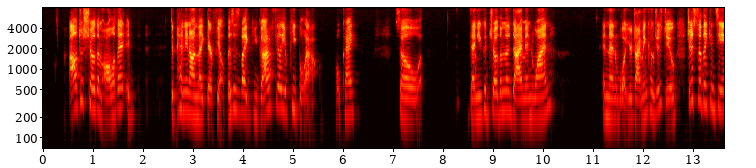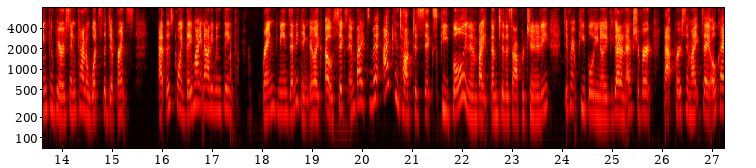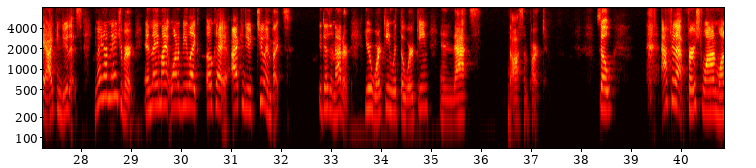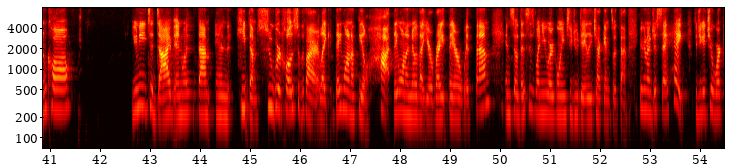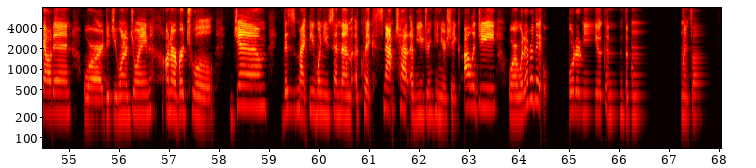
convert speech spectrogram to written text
I'll just show them all of it, it depending on like their field. This is like you got to feel your people out. Okay. So then you could show them the diamond one and then what your diamond coaches do, just so they can see in comparison kind of what's the difference. At this point, they might not even think ranked means anything. They're like, oh, six invites. I can talk to six people and invite them to this opportunity. Different people, you know, if you got an extrovert, that person might say, okay, I can do this. You might have an introvert and they might want to be like, okay, I can do two invites. It doesn't matter. You're working with the working, and that's the awesome part. So after that first one on one call, you need to dive in with them and keep them super close to the fire. Like they want to feel hot. They want to know that you're right there with them. And so this is when you are going to do daily check-ins with them. You're going to just say, "Hey, did you get your workout in or did you want to join on our virtual gym?" This might be when you send them a quick Snapchat of you drinking your Shakeology or whatever they ordered me you the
